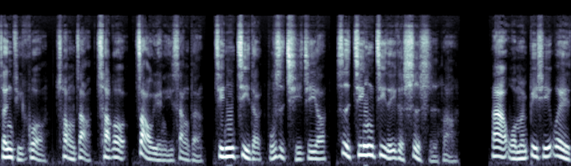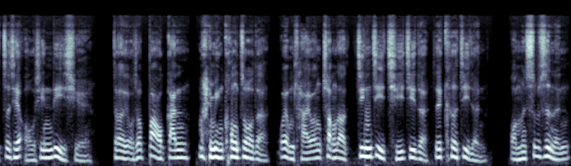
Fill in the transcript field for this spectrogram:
争取过创造超过兆元以上的经济的，不是奇迹哦，是经济的一个事实哈。那我们必须为这些呕心沥血，这个我说爆肝卖命工作的，为我们台湾创造经济奇迹的这些科技人，我们是不是能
